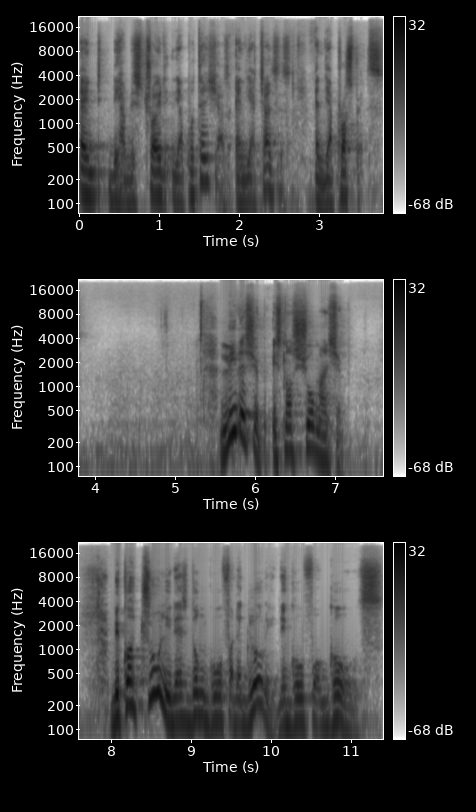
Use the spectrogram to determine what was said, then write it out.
and they have destroyed their potentials and their chances and their prospects. Leadership is not showmanship because true leaders don't go for the glory, they go for goals.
